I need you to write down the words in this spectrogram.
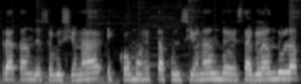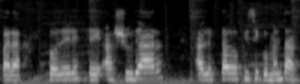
tratan de solucionar es cómo está funcionando esa glándula para poder este, ayudar al estado físico y mental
